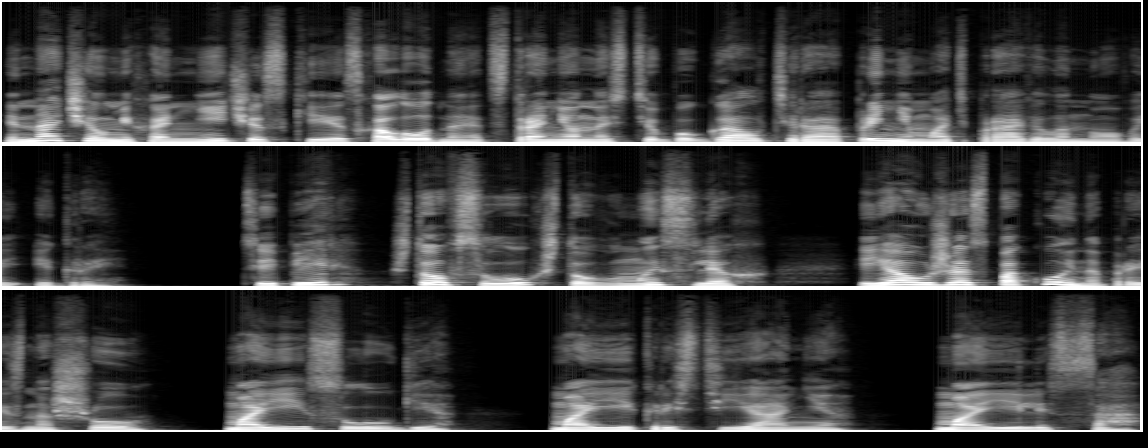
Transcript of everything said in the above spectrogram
и начал механически, с холодной отстраненностью бухгалтера, принимать правила новой игры. Теперь что вслух, что в мыслях, я уже спокойно произношу «мои слуги», «мои крестьяне», «мои леса».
